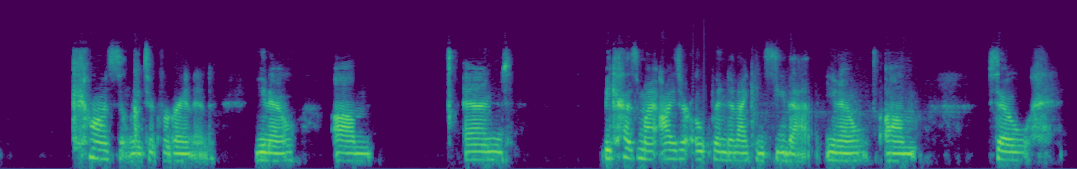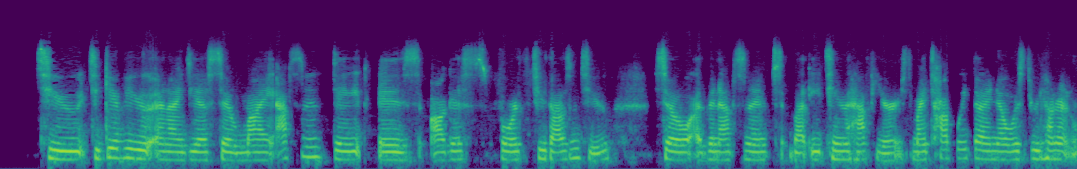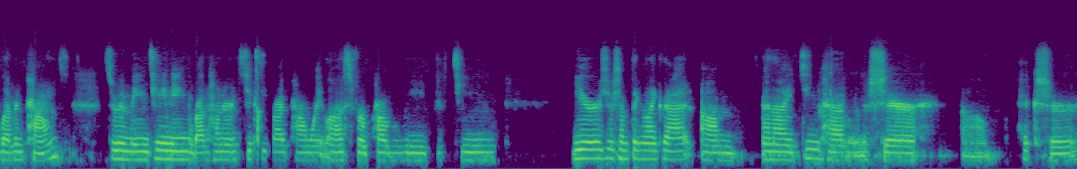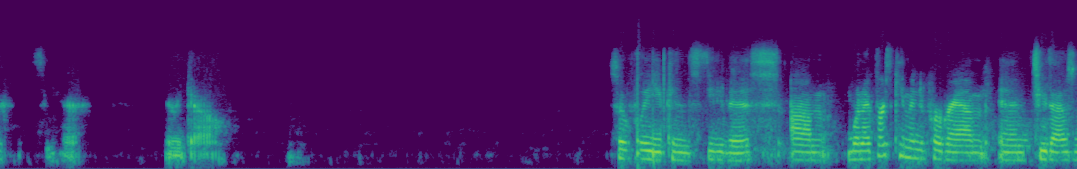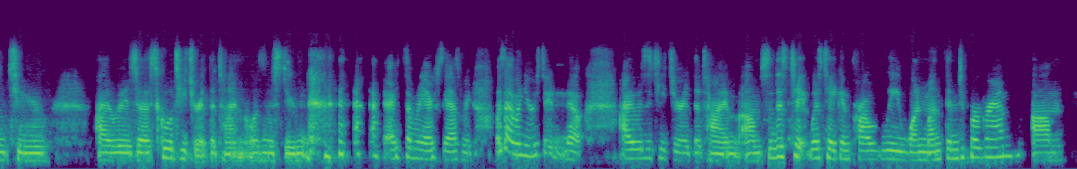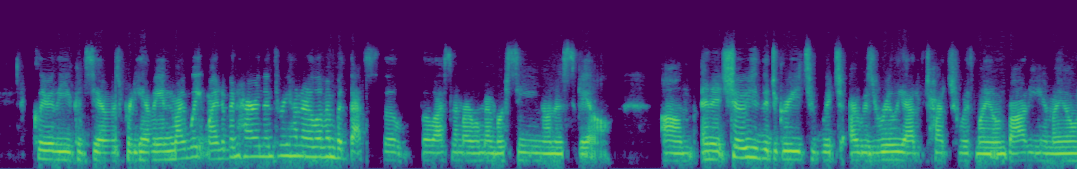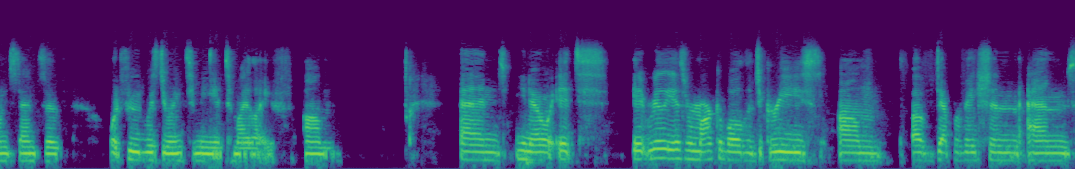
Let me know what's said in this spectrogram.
constantly took for granted, you know. Um, and because my eyes are opened and I can see that, you know. Um, so to to give you an idea. So my abstinence date is august 4th 2002 so i've been abstinent about 18 and a half years. My top weight that i know was 311 pounds. So i'm maintaining about 165 pound weight loss for probably 15 years or something like that. Um, and i do have i'm going to share um, a picture. Let's see here. Here we go So hopefully you can see this. Um, when I first came into program in 2002, I was a school teacher at the time. I wasn't a student. Somebody actually asked me, "Was that when you were a student?" No, I was a teacher at the time. Um, so this was taken probably one month into program. Um, clearly, you can see I was pretty heavy, and my weight might have been higher than 311, but that's the the last number I remember seeing on a scale. Um, and it shows you the degree to which I was really out of touch with my own body and my own sense of what food was doing to me and to my life. Um, and you know, it's it really is remarkable the degrees um, of deprivation and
